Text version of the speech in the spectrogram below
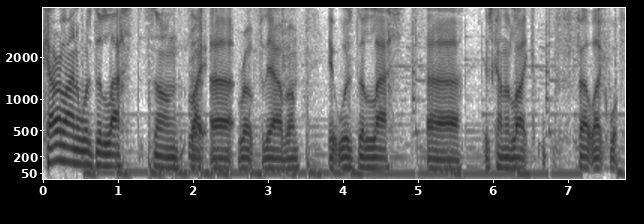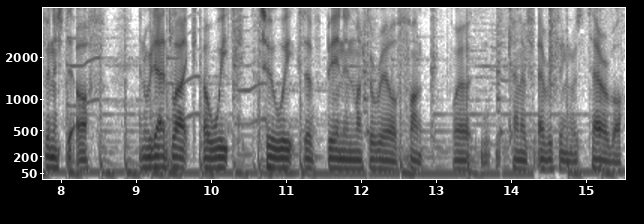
Carolina was the last song that Right. uh, wrote for the album. It was the last. Uh, it was kind of like felt like what finished it off, and we'd had like a week, two weeks of being in like a real funk where kind of everything was terrible.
